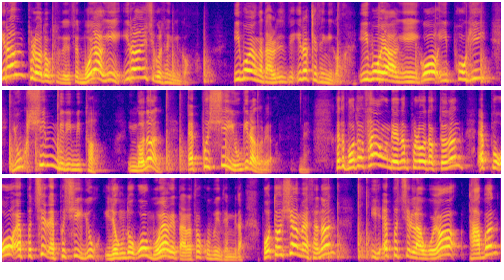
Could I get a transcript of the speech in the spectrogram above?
이런 프로덕트도 있어요. 모양이 이런 식으로 생긴 거. 이 모양과 달리 이렇게 생긴 거. 이 모양이고 이 폭이 60mm인 거는 FC6이라 그래요. 네. 그래서 보통 사용되는 프로덕트는 F5, F7, FC6 이 정도고 모양에 따라서 구분이 됩니다. 보통 시험에서는 이 F7 나오고요. 답은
